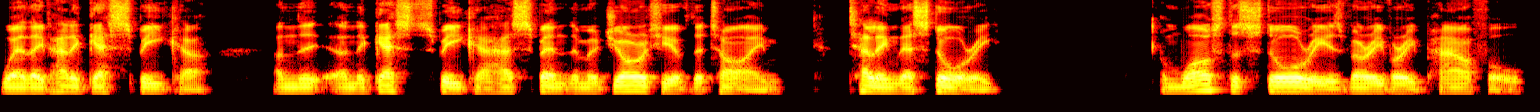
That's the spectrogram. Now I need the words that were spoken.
where they've had a guest speaker and the and the guest speaker has spent the majority of the time telling their story. And whilst the story is very very powerful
